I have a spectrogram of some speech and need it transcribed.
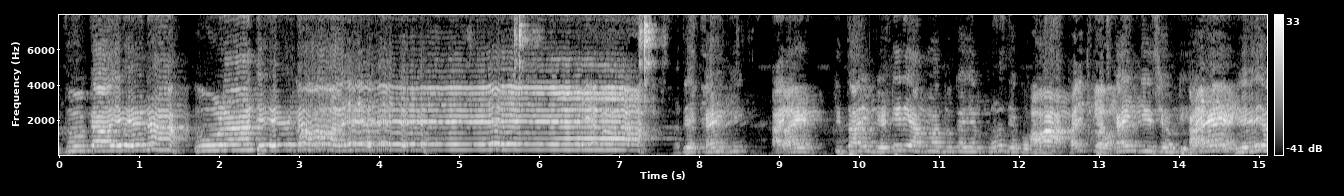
झुकाये ना कुणा ते गाये काय की? काय? की तारी बेटी री आत्मा दुखाय कोण देखो? काय की शेवटी? हे या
